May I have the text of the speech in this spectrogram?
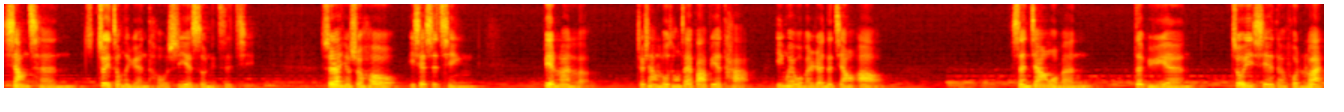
相承，最终的源头是耶稣你自己。虽然有时候一些事情变乱了。就像如同在巴别塔，因为我们人的骄傲，神将我们的语言做一些的混乱，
